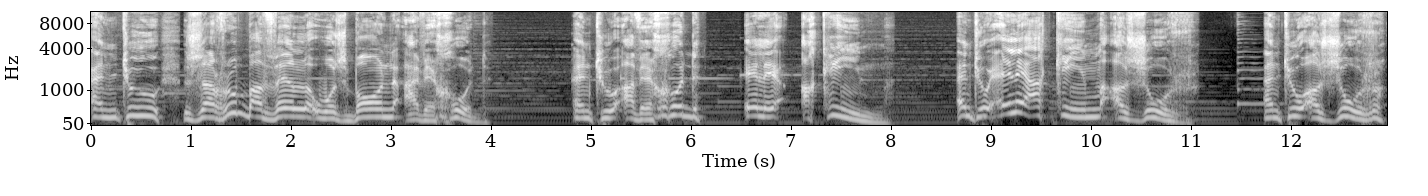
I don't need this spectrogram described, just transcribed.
and to Zerubbabel was born Avechud, and to Avechud Eliakim, and to Eliakim Azur, and to Azur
